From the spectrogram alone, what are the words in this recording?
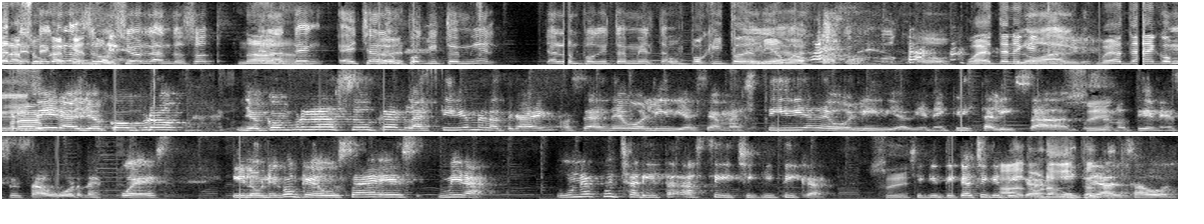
hacer te azúcar tengo que dulce. solución, Lando Soto. No, Te la no, ten- no. Échale un poquito de miel. Échale un poquito de miel también. Un poquito de miel, le güey. opaca un poco Voy a tener lo que, agrio. voy a tener que comprar. Mira, yo compro, yo compro un azúcar, la stevia me la traen, o sea, es de Bolivia, se llama stevia de Bolivia, viene cristalizada, entonces Sí. no tiene ese sabor después. Y lo único que usa es, mira, una cucharita así, chiquitica, Sí, chiquitica, chiquitica, dura y te da el sabor.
